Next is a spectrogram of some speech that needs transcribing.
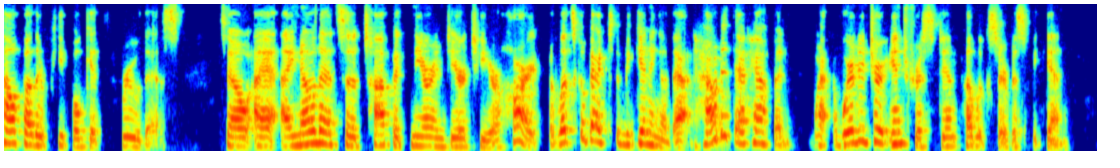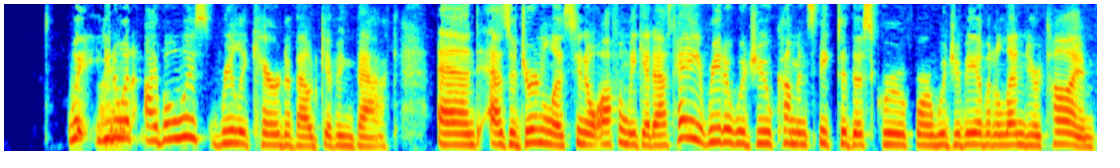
help other people get through this so I, I know that's a topic near and dear to your heart but let's go back to the beginning of that how did that happen where did your interest in public service begin? Well, you know what? I've always really cared about giving back. And as a journalist, you know, often we get asked, hey, Rita, would you come and speak to this group or would you be able to lend your time?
